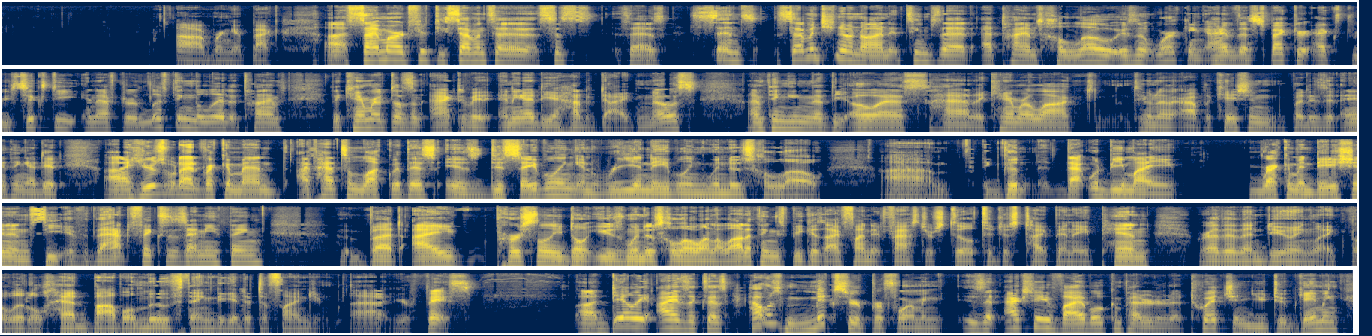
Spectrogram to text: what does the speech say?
uh, bring it back. Uh, Simard57 says, says, since 1709, it seems that at times hello isn't working. I have the Spectre X360, and after lifting the lid at times, the camera doesn't activate any idea how to diagnose. I'm thinking that the OS had a camera locked to another application, but is it anything I did? Uh, here's what I'd recommend. I've had some luck with this, is disabling and re-enabling Windows Hello. Um, good. That would be my recommendation and see if that fixes anything but I personally don't use Windows Hello on a lot of things because I find it faster still to just type in a pin rather than doing like the little head bobble move thing to get it to find uh, your face. Uh, Daily Isaac says, How is Mixer performing? Is it actually a viable competitor to Twitch and YouTube gaming?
